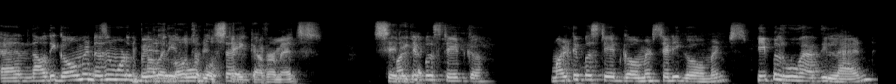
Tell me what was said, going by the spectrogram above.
And now the government doesn't want to build probably the multiple state governments city multiple state go- multiple state governments, city governments, people who have the land,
